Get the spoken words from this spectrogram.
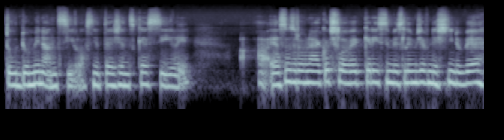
tou dominancí vlastně té ženské síly. A já jsem zrovna jako člověk, který si myslím, že v dnešní době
